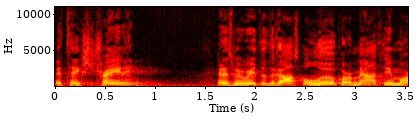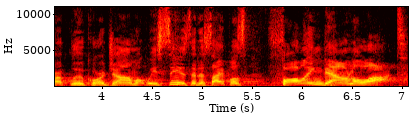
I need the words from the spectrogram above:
it takes training. And as we read through the Gospel of Luke or Matthew, Mark, Luke, or John, what we see is the disciples falling down a lot.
